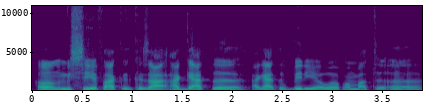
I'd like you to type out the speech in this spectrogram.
Hold on, let me see if I could cuz I I got the I got the video up. I'm about to uh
